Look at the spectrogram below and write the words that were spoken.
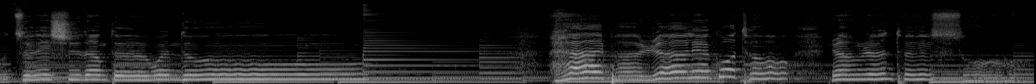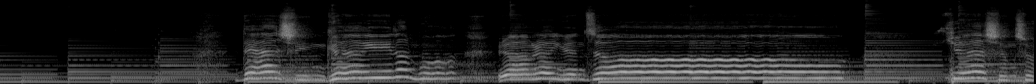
有最适当的温度？热烈过头，让人退缩；担心可以冷漠，让人远走。越相处。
